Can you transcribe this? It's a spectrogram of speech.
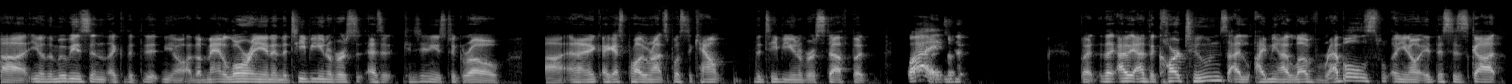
uh, you know, the movies and like the, the, you know the Mandalorian and the TV universe as it continues to grow. Uh, and I, I, guess probably we're not supposed to count the TV universe stuff, but why? But, but the, I, the cartoons, I I mean, I love Rebels. You know, it, this has got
